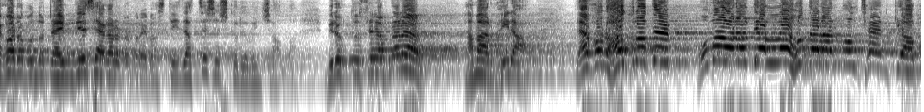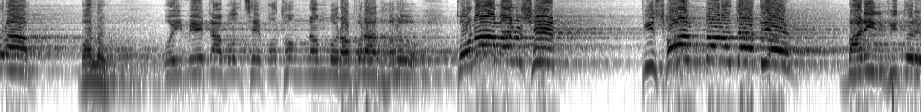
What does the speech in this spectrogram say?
এগারোটা পর্যন্ত টাইম দিয়েছে, এগারোটা প্রায় বাঁচতেই যাচ্ছে, শেষ করে দেবো ইনশাল্লাহ বিরক্ত হচ্ছেন আপনারা? আমার ভাইরা, এখন হজরতে উমর আল্লাহ বলছেন, কি অপরাধ? বলো। ওই মেয়েটা বলছে, প্রথম নম্বর অপরাধ হলো কোন মানুষের পিছন দরজা দিয়ে বাড়ির ভিতরে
